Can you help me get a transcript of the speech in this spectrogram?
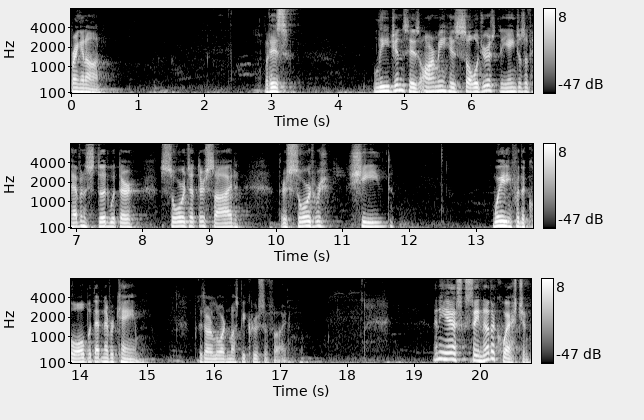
Bring it on? But his legions, his army, his soldiers, the angels of heaven stood with their swords at their side. Their swords were sheathed, waiting for the call, but that never came because our Lord must be crucified. Then he asks another question,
